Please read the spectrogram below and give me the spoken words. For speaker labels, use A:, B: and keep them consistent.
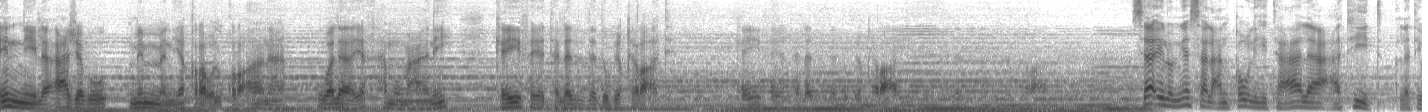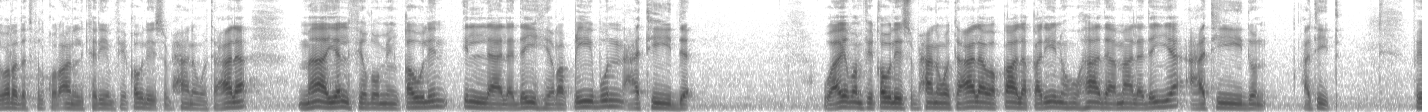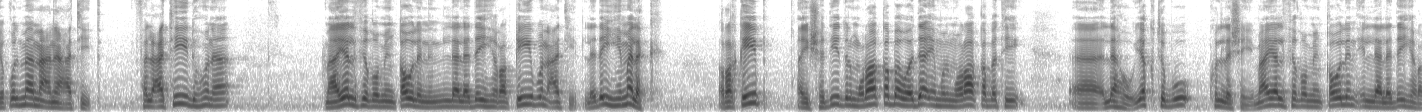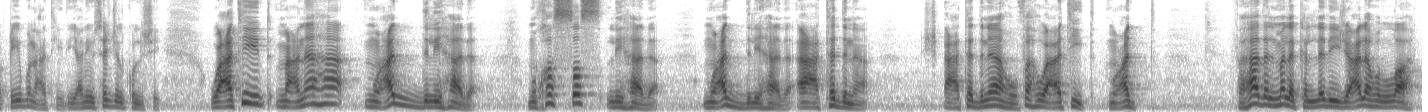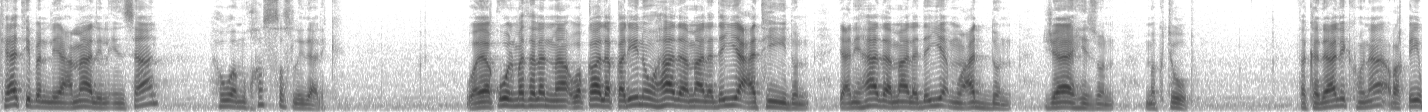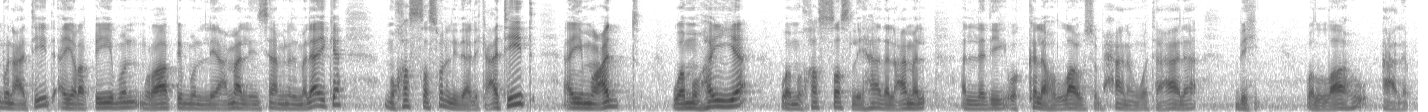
A: إني لأعجب ممن يقرأ القرآن ولا يفهم معانيه كيف يتلذذ بقراءته. كيف يتلذذ بقراءته. سائل يسأل عن قوله تعالى عتيد التي وردت في القرآن الكريم في قوله سبحانه وتعالى ما يلفظ من قول إلا لديه رقيب عتيد وأيضا في قوله سبحانه وتعالى وقال قرينه هذا ما لدي عتيد عتيد. فيقول ما معنى عتيد؟ فالعتيد هنا ما يلفظ من قول إلا لديه رقيب عتيد. لديه ملك. رقيب أي شديد المراقبة ودائم المراقبة آه، له. يكتب كل شيء. ما يلفظ من قول إلا لديه رقيب عتيد. يعني يسجل كل شيء. وعتيد معناها معد لهذا. مخصص لهذا. معد لهذا. أعتدنا. أعتدناه فهو عتيد. معد. فهذا الملك الذي جعله الله كاتبا لأعمال الإنسان هو مخصص لذلك. ويقول مثلا ما وقال قرينه هذا ما لدي عتيد يعني هذا ما لدي معد جاهز مكتوب. فكذلك هنا رقيب عتيد أي رقيب مراقب لأعمال الإنسان من الملائكة مخصص لذلك. عتيد أي معد ومهيأ ومخصص لهذا العمل الذي وكله الله سبحانه وتعالى به. والله أعلم.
